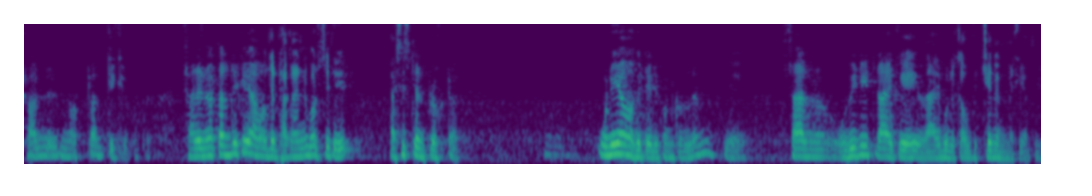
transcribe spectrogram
সাড়ে নটার দিকে বোধহয়। সাড়ে নটার দিকে আমাদের ঢাকা ইউনিভার্সিটির অ্যাসিস্ট্যান্ট প্রক্টর। উনি আমাকে টেলিফোন করলেন যে স্যার অভিজিৎ রায়কে রায় বলে কাউকে চেনেন নাকি আপনি?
